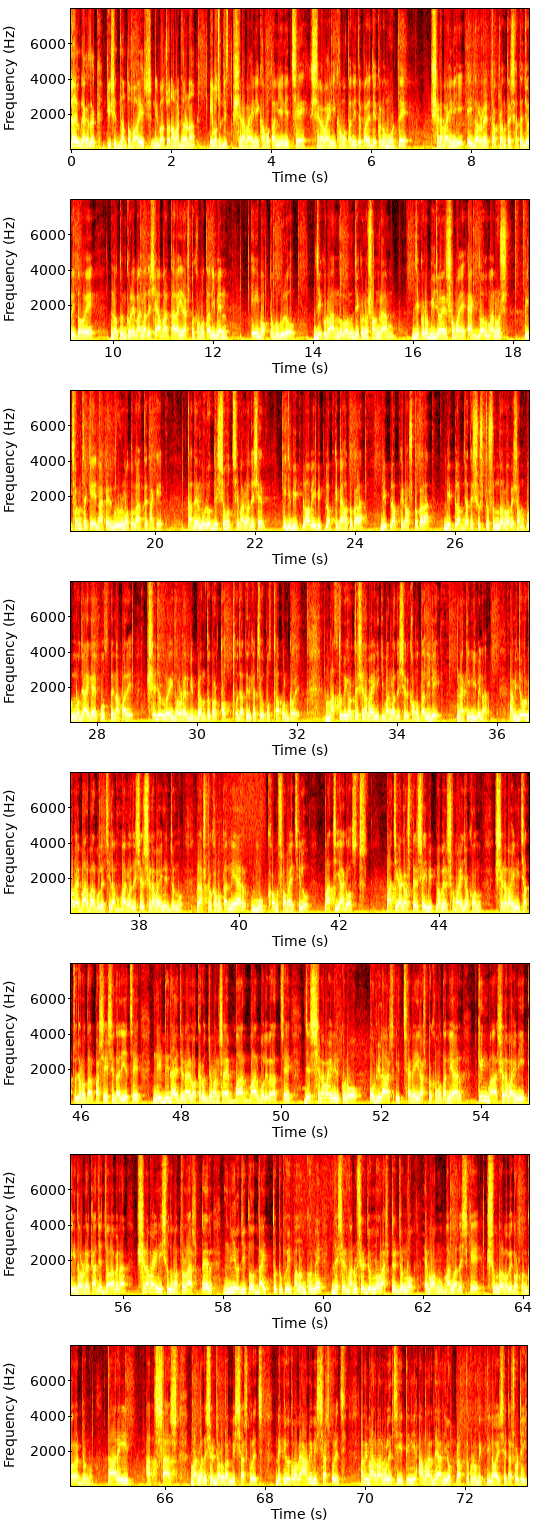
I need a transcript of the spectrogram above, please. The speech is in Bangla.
যাই হোক, দেখা যাক কি সিদ্ধান্ত হয়। নির্বাচন আমার ধারণা, এবছর সেনাবাহিনী ক্ষমতা নিয়ে নিচ্ছে। সেনাবাহিনী ক্ষমতা নিতে পারে যে কোনো মুহূর্তে। সেনাবাহিনী এই ধরনের চক্রান্তের সাথে জড়িত হয়ে নতুন করে বাংলাদেশে আবার তারাই রাষ্ট্র ক্ষমতা নিবেন। এই বক্তব্যগুলো যে কোনো আন্দোলন, যে কোনো সংগ্রাম, যে কোনো বিজয়ের সময় একদল মানুষ পিছন থেকে নাটের গুরুর মতো নাড়তে থাকে। তাদের মূল উদ্দেশ্য হচ্ছে বাংলাদেশের এই যে বিপ্লব, এই বিপ্লবকে ব্যাহত করা, বিপ্লবকে নষ্ট করা, বিপ্লব যাতে সুষ্ঠু সুন্দরভাবে সম্পূর্ণ জায়গায় পৌঁছতে না পারে, সেজন্য এই ধরনের বিভ্রান্তকর তথ্য জাতির কাছে উপস্থাপন করে। বাস্তবিক অর্থে সেনাবাহিনী কি বাংলাদেশের ক্ষমতা নিবে, নাকি নিবে না? আমি জোর গলায় বারবার বলেছিলাম, বাংলাদেশের সেনাবাহিনীর জন্য রাষ্ট্র ক্ষমতা নেয়ার মুখ্যম সময় ছিল পাঁচই আগস্ট। পাঁচই আগস্টের সেই বিপ্লবের সময় যখন সেনাবাহিনী ছাত্র জনতার পাশে এসে দাঁড়িয়েছে, নির্দ্বিধায় জেনারেল ওয়াকারুজ্জামান সাহেব বারবার বলে বেড়াচ্ছে যে সেনাবাহিনীর কোনো অভিলাষ, ইচ্ছা নেই রাষ্ট্র ক্ষমতা নেয়ার, কিংবা সেনাবাহিনী এই ধরনের কাজে জড়াবে না। সেনাবাহিনী শুধুমাত্র রাষ্ট্রের নিয়োজিত দায়িত্বটুকুই পালন করবে, দেশের মানুষের জন্য, রাষ্ট্রের জন্য এবং বাংলাদেশকে সুন্দরভাবে গঠন করার জন্য। তার এই আশ্বাস বাংলাদেশের জনগণ বিশ্বাস করেছে। ব্যক্তিগতভাবে আমি বিশ্বাস করেছি। আমি বারবার বলেছি, তিনি আমার দেয়া নিয়োগপ্রাপ্ত কোনো ব্যক্তি নয়, সেটা সঠিক।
